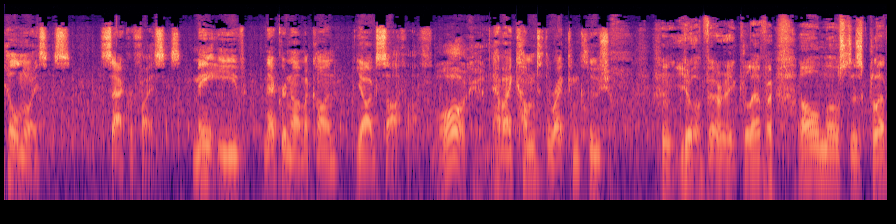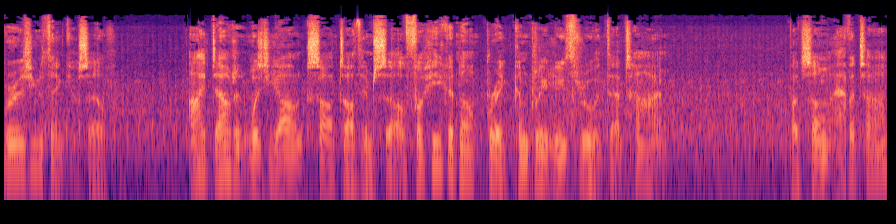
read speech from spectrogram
Hill noises. Sacrifices. May Eve, Necronomicon, Yog Sothoth. Morgan! Have I come to the right conclusion? You're very clever, almost as clever as you think yourself. I doubt it was Yog Sothoth himself, for he could not break completely through at that time. But some avatar?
